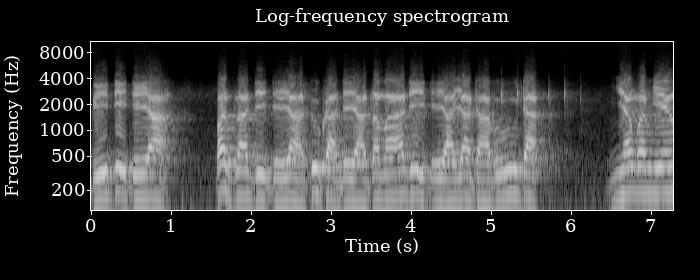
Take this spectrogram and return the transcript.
ပီတိတရားပတ္တတိတရားဒုက္ခတရားသမာဓိတရားယထာဘူတဉာဏ်မမြင်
